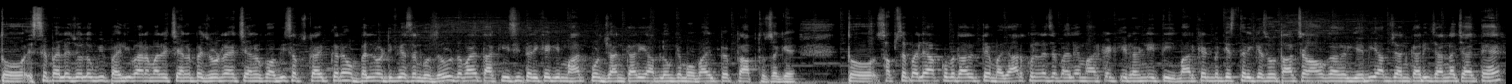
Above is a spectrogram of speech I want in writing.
तो इससे पहले जो लोग भी पहली बार हमारे चैनल पर जुड़ रहे हैं, चैनल को अभी सब्सक्राइब करें और बेल नोटिफिकेशन को ज़रूर दबाएँ ताकि इसी तरीके की महत्वपूर्ण जानकारी आप लोगों के मोबाइल पर प्राप्त हो सके। तो सबसे पहले आपको बता देते हैं, बाज़ार खुलने से पहले मार्केट की रणनीति, मार्केट में किस तरीके से उतार चढ़ाव होगा, अगर ये भी आप जानकारी जानना चाहते हैं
